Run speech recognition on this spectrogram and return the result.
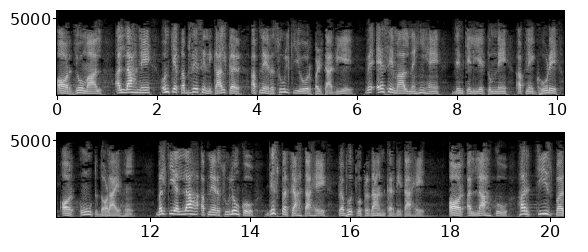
और जो माल अल्लाह ने उनके कब्जे से निकालकर अपने रसूल की ओर पलटा दिए वे ऐसे माल नहीं हैं जिनके लिए तुमने अपने घोड़े और ऊंट दौड़ाए हों बल्कि अल्लाह अपने रसूलों को जिस पर चाहता है प्रभुत्व प्रदान कर देता है, और अल्लाह को हर चीज़ पर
